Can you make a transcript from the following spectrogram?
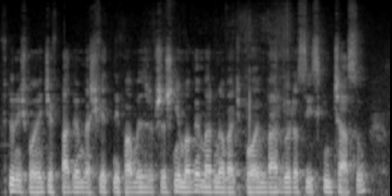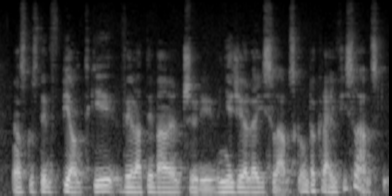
w którymś momencie wpadłem na świetny pomysł, że przecież nie mogę marnować po embargu rosyjskim czasu. W związku z tym w piątki wylatywałem, czyli w niedzielę islamską, do krajów islamskich.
